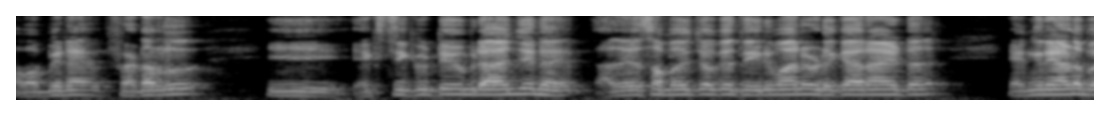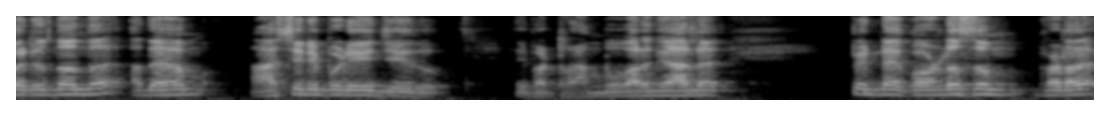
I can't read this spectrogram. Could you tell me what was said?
അപ്പോൾ പിന്നെ ഫെഡറൽ ഈ എക്സിക്യൂട്ടീവ് ബ്രാഞ്ചിന് അതേ സംബന്ധിച്ചൊക്കെ തീരുമാനം എടുക്കാനായിട്ട് എങ്ങനെയാണ് പറ്റുന്നതെന്ന് അദ്ദേഹം ആശ്ചര്യപ്പെടുകയും ചെയ്തു. ഇപ്പോൾ ട്രംപ് പറഞ്ഞാൽ പിന്നെ കോൺഗ്രസും ഫെഡറൽ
